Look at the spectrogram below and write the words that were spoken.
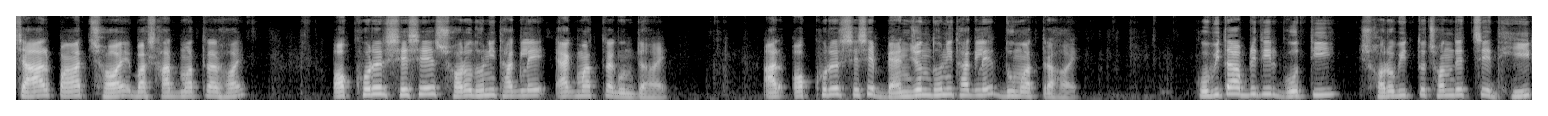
চার, পাঁচ, ছয় বা সাত মাত্রার হয়। অক্ষরের শেষে স্বরধ্বনি থাকলে এক মাত্রা গুনতে হয়। আর অক্ষরের শেষে ব্যঞ্জনধ্বনি থাকলে দু মাত্রা হয়। কবিতা আবৃত্তির গতি, স্বরবৃত্ত ছন্দের চেয়ে ধীর,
